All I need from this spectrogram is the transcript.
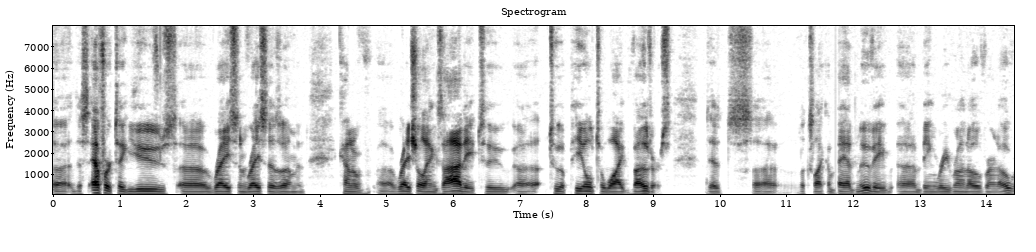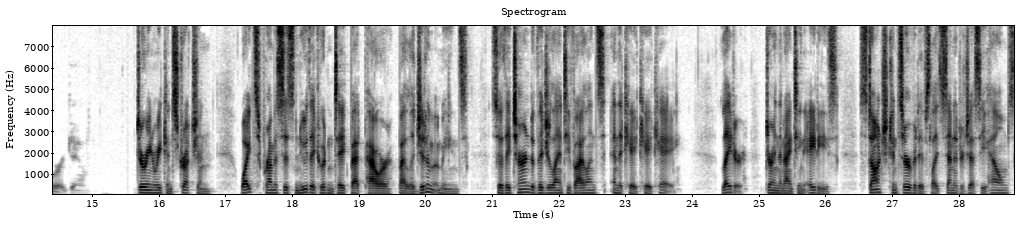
uh, this effort to use uh, race and racism and kind of uh, racial anxiety to uh, to appeal to white voters. It looks like a bad movie being rerun over and over again. During Reconstruction, white supremacists knew they couldn't take back power by legitimate means, so they turned to vigilante violence and the KKK. Later, during the 1980s, staunch conservatives like Senator Jesse Helms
